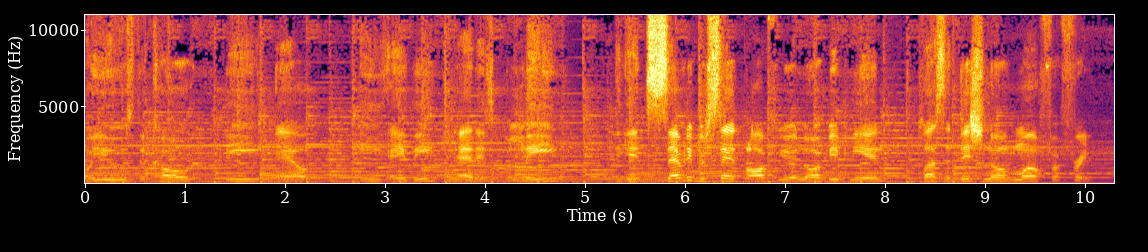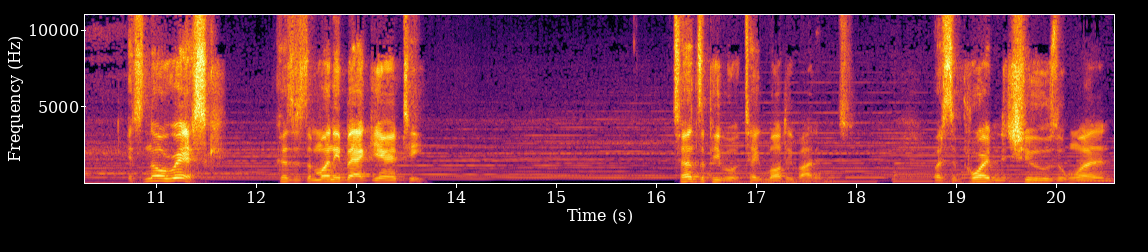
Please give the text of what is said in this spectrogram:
or use the code BLEAV, that is believe, get 70% off your NordVPN plus additional month for free. It's no risk because it's a money back guarantee. Tons of people take multivitamins but it's important to choose the one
